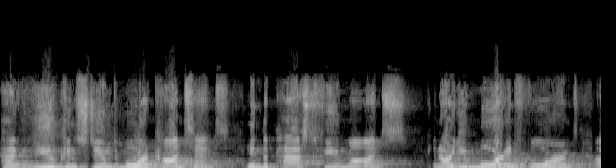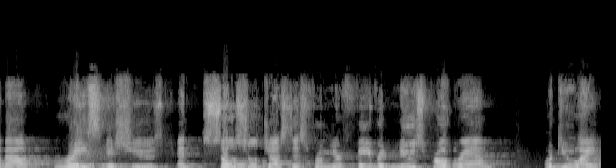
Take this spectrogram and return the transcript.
Have you consumed more content in the past few months? And are you more informed about race issues and social justice from your favorite news program? Or do I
